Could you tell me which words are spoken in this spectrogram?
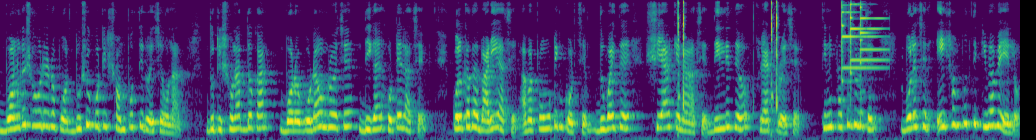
বনগাঁ শহরের ওপর দুশো কোটির সম্পত্তি রয়েছে ওনার। দুটি সোনার দোকান, বড় গোডাউন রয়েছে, দীঘায় হোটেল আছে, কলকাতায় বাড়ি আছে, আবার প্রমোটিং করছে। দুবাইতে শেয়ার কেনা আছে, দিল্লিতেও ফ্ল্যাট রয়েছে। তিনি প্রশ্ন তুলেছেন, বলেছেন, এই সম্পত্তি কীভাবে এলো?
